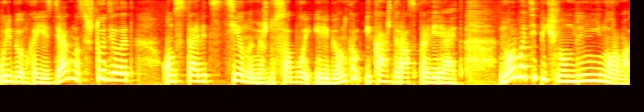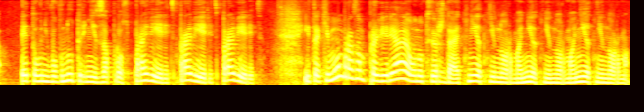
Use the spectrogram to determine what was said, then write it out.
у ребенка есть диагноз, что делает? Он ставит стену между собой и ребенком и каждый раз проверяет, норма типична он или не норма это у него внутренний запрос проверить, проверить, проверить. И таким образом, проверяя, он утверждает, нет, не норма, нет, не норма, нет, не норма.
